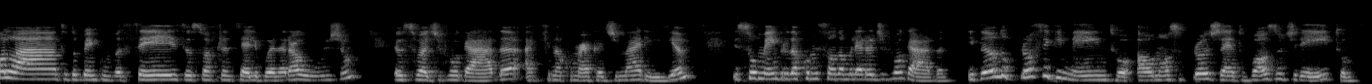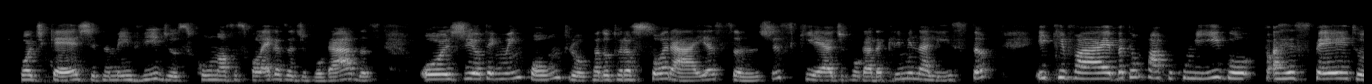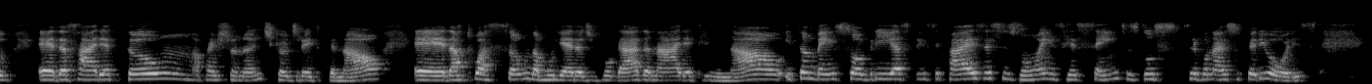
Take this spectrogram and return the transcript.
Olá, tudo bem com vocês? Eu sou a Franciele Bueno Araújo, eu sou advogada aqui na comarca de Marília e sou membro da Comissão da Mulher Advogada. E dando prosseguimento ao nosso projeto Voz do Direito, podcast, também vídeos com nossas colegas advogadas, Hoje eu tenho um encontro com a doutora Soraya Sanches, que é advogada criminalista e que vai bater um papo comigo a respeito é, dessa área tão apaixonante que é o direito penal, é, da atuação da mulher advogada na área criminal e também sobre as principais decisões recentes dos tribunais superiores.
